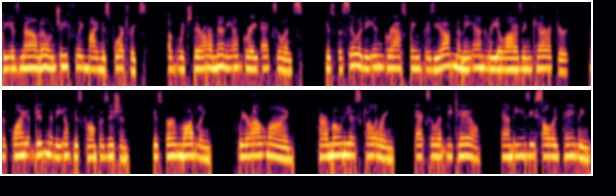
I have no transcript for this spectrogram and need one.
He is now known chiefly by his portraits, of which there are many of great excellence. His facility in grasping physiognomy and realizing character, the quiet dignity of his composition, his firm modeling, clear outline, harmonious coloring, excellent detail, and easy solid painting,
